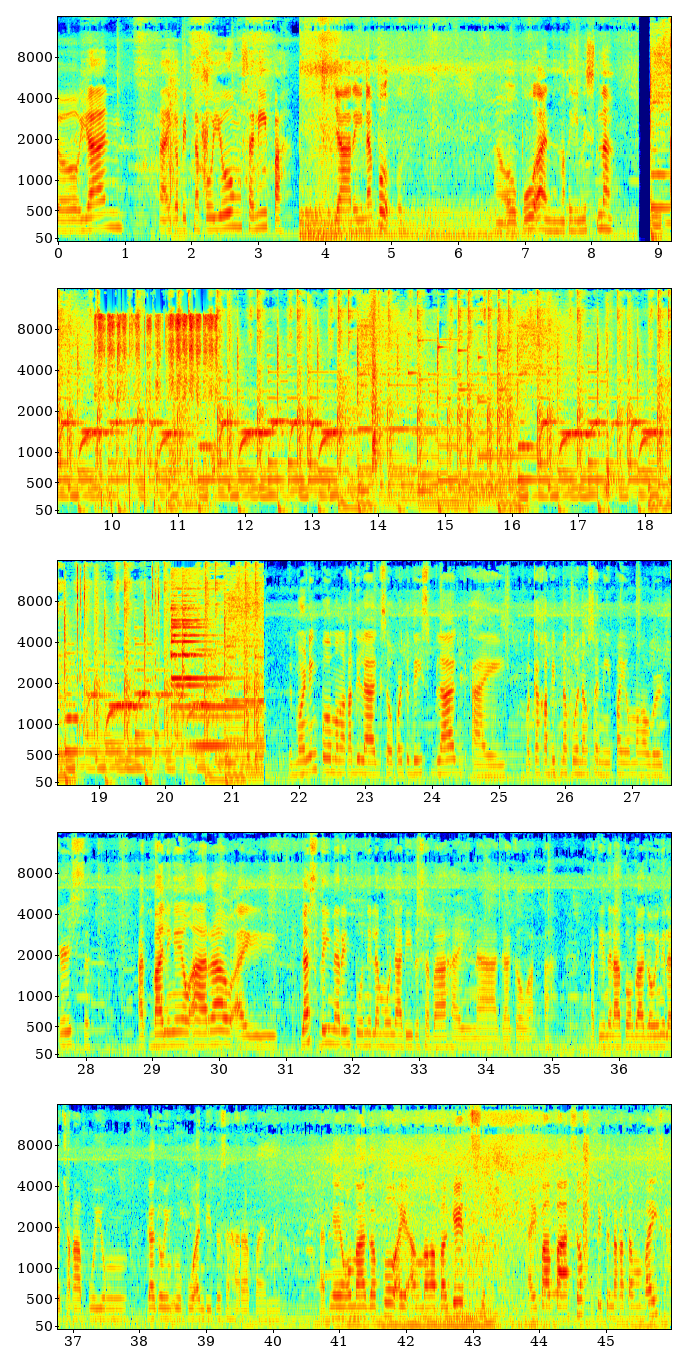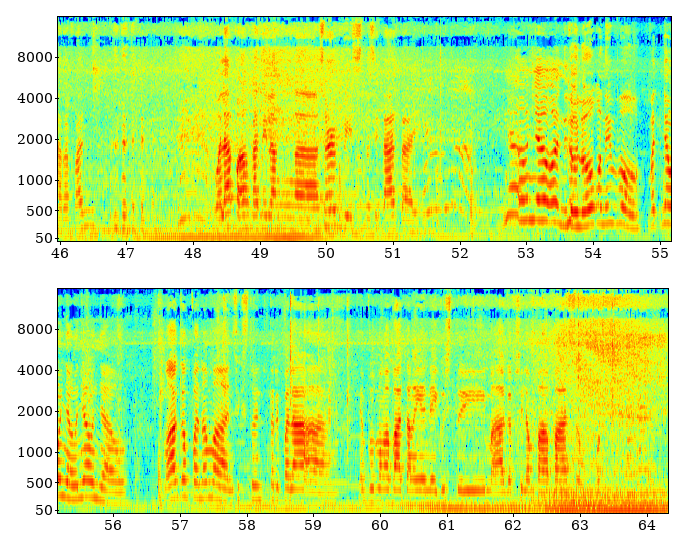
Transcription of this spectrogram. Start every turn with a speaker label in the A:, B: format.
A: So, yan. Naikabit na po yung sanipa. Yari na po. Ang upuan, makinis na. Morning po mga kadilag. So for today's vlog ay magkakabit na po ng sanipa yung mga workers. At bali ngayong araw ay last day na rin po nila muna dito sa bahay na gagawa. Ah, at yun na lang po ang gagawin nila tsaka po yung gagawing upuan dito sa harapan. At ngayong umaga po ay ang mga bagets ay papasok dito nakatambay sa harapan. Wala pa ang kanilang ah, service na si tatay. Nyaw, nyaw. Ah, niloloko ni Bo. Ba't nyaw, nyaw, nyaw, nyaw? Maaga pa naman. 6.23 pala ang. Yan po mga bata ngayon ay gusto maagap silang papasok.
